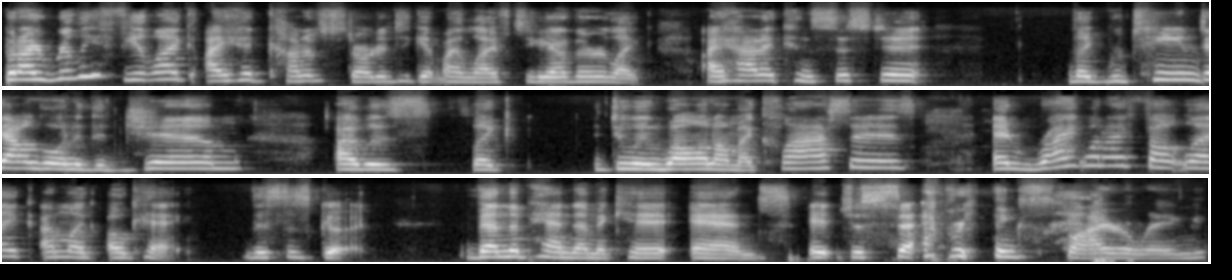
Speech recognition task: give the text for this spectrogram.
but i really feel like i had kind of started to get my life together. Like i had a consistent like routine down going to the gym. I was like doing well in all my classes. And right when i felt like i'm like okay this is good. Then the pandemic hit and it just set everything spiraling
